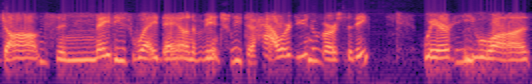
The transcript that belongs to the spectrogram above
jobs and made his way down eventually to Howard University, where he was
